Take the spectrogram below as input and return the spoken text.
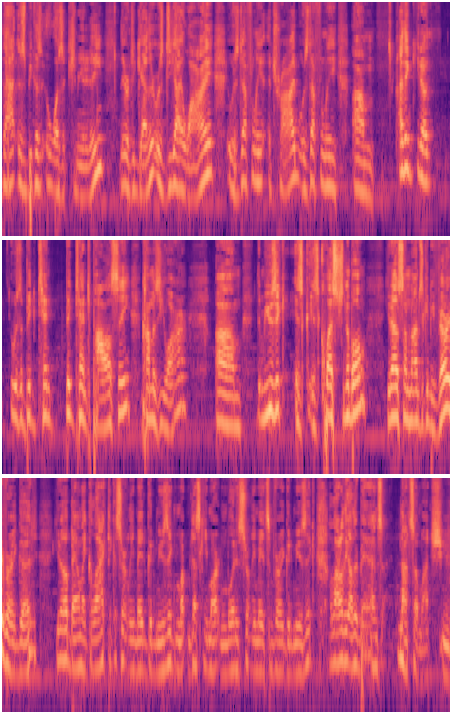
that. Is because it was a community. They were together. It was DIY. It was definitely a tribe. It was definitely. Um, I think you know. It was a big tent, big tent policy. Come as you are. Um, the music is is questionable. You know, sometimes it can be very, very good. You know, a band like Galactic has certainly made good music. Mar- Medeski Martin Wood has certainly made some very good music. A lot of the other bands, not so much. Mm.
